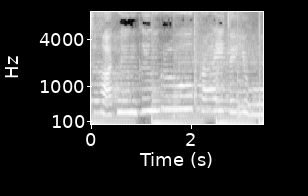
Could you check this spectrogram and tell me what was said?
ชาติหนึ่งพึงรู้ใครจะอยู่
